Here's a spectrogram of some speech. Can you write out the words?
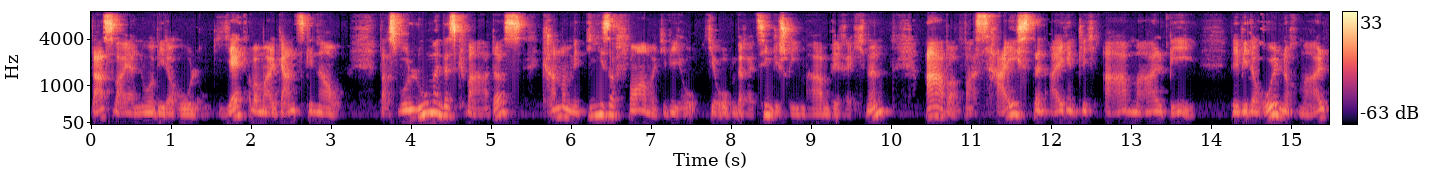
Das war ja nur Wiederholung. Jetzt aber mal ganz genau. Das Volumen des Quaders kann man mit dieser Formel, die wir hier oben bereits hingeschrieben haben, berechnen. Aber was heißt denn eigentlich a mal b? Wir wiederholen nochmal,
